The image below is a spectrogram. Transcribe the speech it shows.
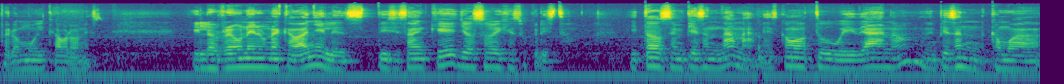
pero muy cabrones, y los reúne en una cabaña y les dice, ¿saben qué? Yo soy Jesucristo. Y todos empiezan, no mames, como tú, güey, ya, ¿no? Empiezan como a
